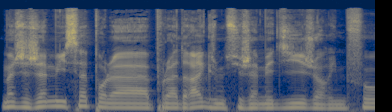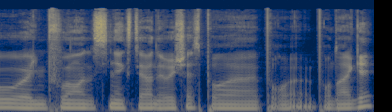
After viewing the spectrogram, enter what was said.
Moi, j'ai jamais eu ça pour la pour la drague. Je me suis jamais dit genre il me faut il me faut un signe extérieur de richesse pour euh, pour euh, pour draguer.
